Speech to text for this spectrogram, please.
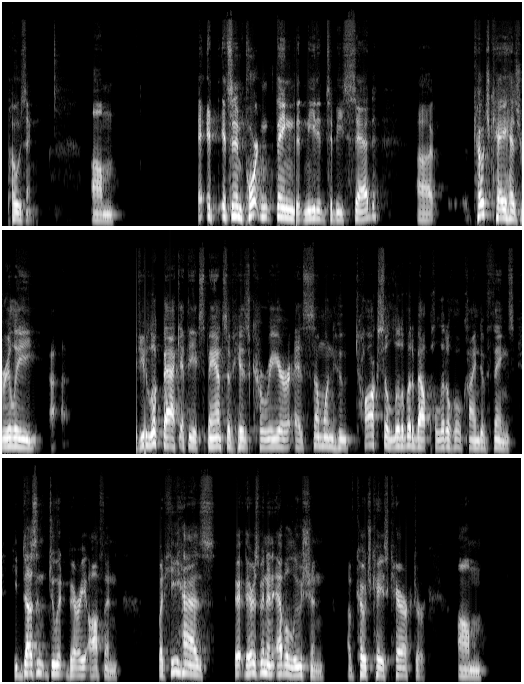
posing. Um, it, it's an important thing that needed to be said. Uh, Coach K has really, if you look back at the expanse of his career as someone who talks a little bit about political kind of things, he doesn't do it very often, but he has. There's been an evolution of Coach K's character. Um,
